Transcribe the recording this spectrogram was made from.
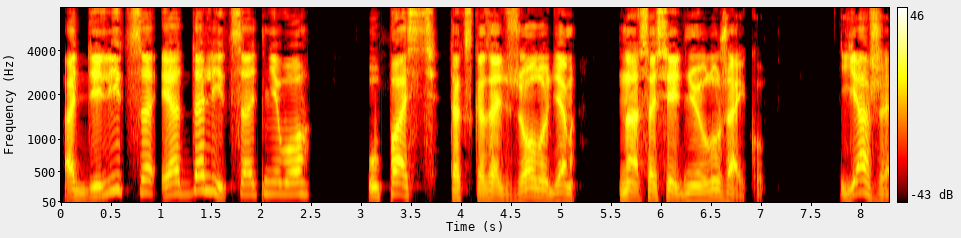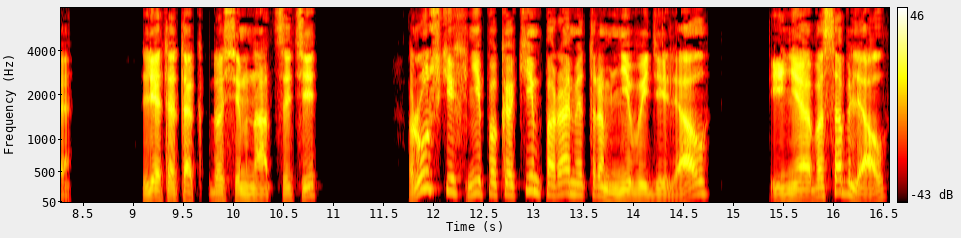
отделиться и отдалиться от него, упасть, так сказать, желудем на соседнюю лужайку. Я же, лето так до семнадцати, русских ни по каким параметрам не выделял и не обособлял,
